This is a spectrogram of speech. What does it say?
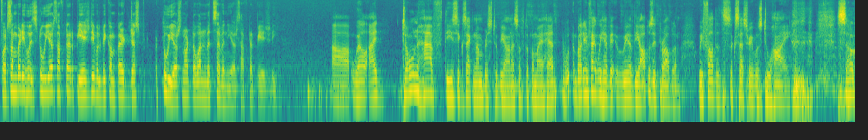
for somebody who is two years after PhD will be compared just two years, not the one with seven years after PhD. Uh, well, I don't have these exact numbers to be honest off the top of my head, but in fact we have we have the opposite problem. We felt that the success rate was too high, so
